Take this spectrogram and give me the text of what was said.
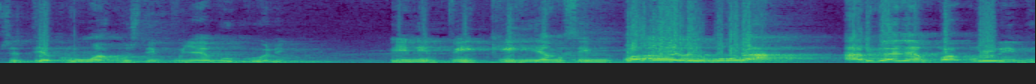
Setiap rumah mesti punya buku nih. Ini fikih yang simpel, murah. Harganya 40 ribu.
